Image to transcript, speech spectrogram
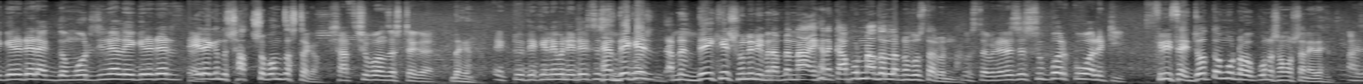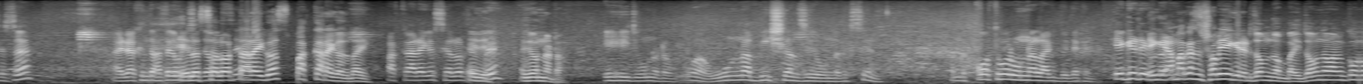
এ গ্রেডের একদম অরিজিনাল এ গ্রেডের এটা কিন্তু সাতশো পঞ্চাশ টাকা। সাতশো পঞ্চাশ টাকা। দেখেন। একটু দেখে নেবেন এটা হচ্ছে হ্যাঁ দেখে আপনি দেখে শুনে নিবেন। আপনার না এখানে কাপড় না ধরলে আপনি বুঝতে পারবেন না। বুঝতে পারবেন। এটা হচ্ছে সুপার কোয়ালিটি ফ্রি সাইজ যত মোটা হোক কোনো সমস্যা নেই দেখেন। আচ্ছা স্যার এটা কিন্তু হাতে এই হলো সালোয়ারটা আড়াই গজ পাক্কা আড়াই গজ ভাই। পাক্কা আড়াই সালোয়ার এই যে থাকবে। এই যে অন্যটা এই যে ওন্নাটা ওয়া ওন্না বিশাল সেই ওন্না দেখছেন? আমরা কতবার ওন্না লাগবে দেখেন। এ গ্রেড আমার কাছে সবই এ গ্রেড জমজম ভাই। জমজম আমি কোন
